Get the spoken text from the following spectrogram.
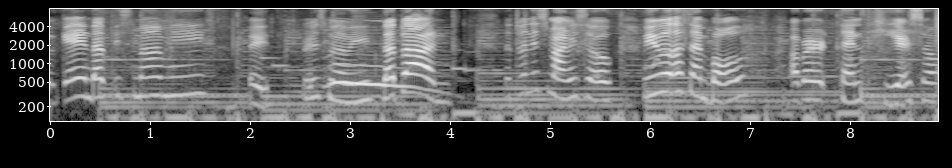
Okay, and that is Mommy. Wait, where's Mommy? That one. That one is Mommy. So we will assemble our tent here. So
